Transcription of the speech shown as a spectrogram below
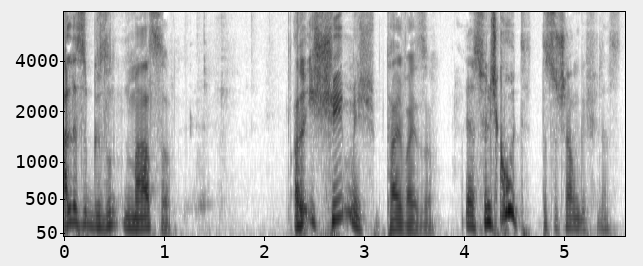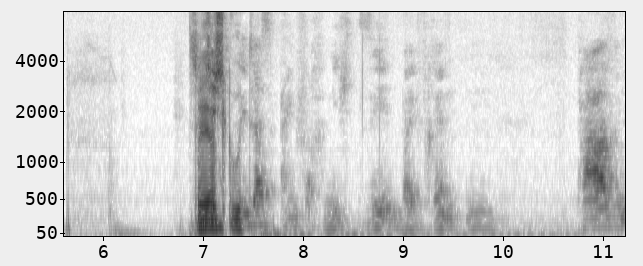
alles im gesunden Maße. Also ich schäme mich teilweise. Ja, das finde ich gut, dass du Schamgefühl hast. Das finde Ja. ich echt Ich will gut. das einfach nicht sehen bei fremden Paaren.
